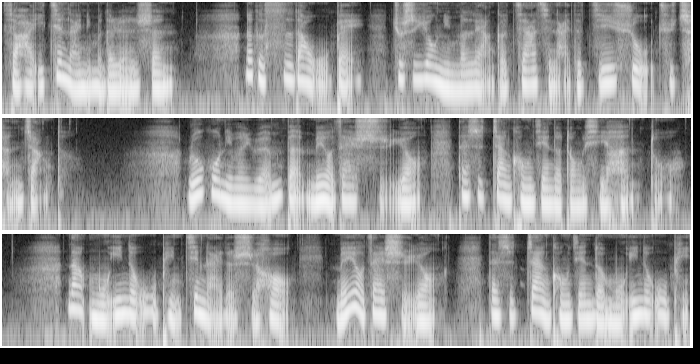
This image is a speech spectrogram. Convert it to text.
小孩一进来你们的人生，那个四到五倍就是用你们两个加起来的基数去成长的。如果你们原本没有在使用，但是占空间的东西很多，那母婴的物品进来的时候没有在使用，但是占空间的母婴的物品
